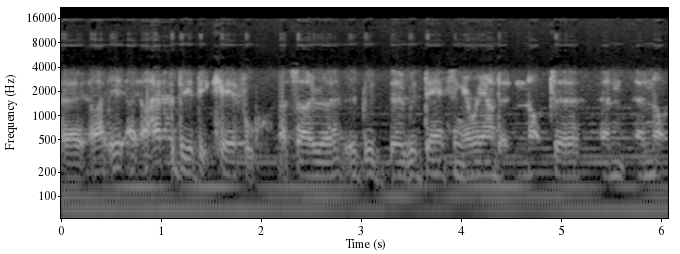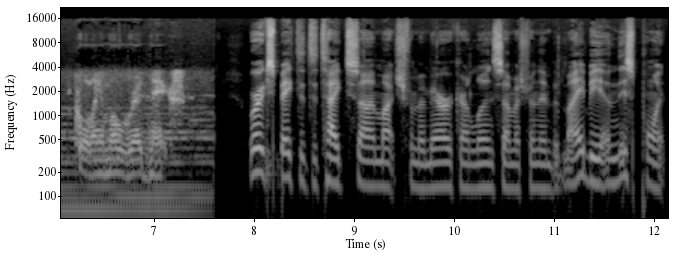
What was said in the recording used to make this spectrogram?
uh, I, I have to be a bit careful. So uh, with, uh, with dancing around it and not, uh, and, and not calling them all rednecks. We're expected to take so much from America and learn so much from them, but maybe at this point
